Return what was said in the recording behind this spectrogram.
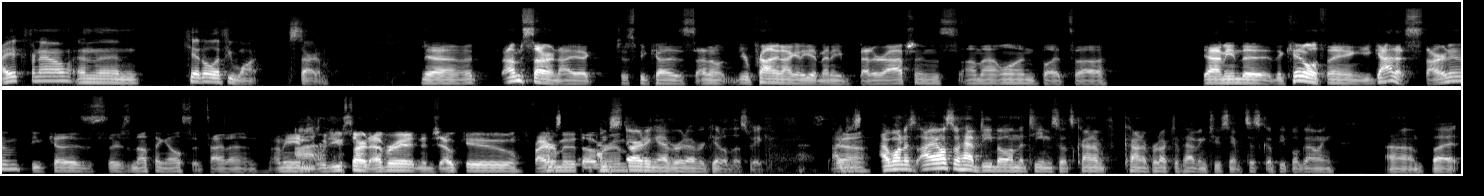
Aiyuk for now, and then Kittle if you want. Start him. Yeah, I'm starting Aiyuk just because I don't. You're probably not going to get many better options on that one, but uh, yeah, I mean the the Kittle thing, you got to start him because there's nothing else at tight end. I mean, Ah. would you start Everett, Njoku, Freiermuth over I'm him? starting Everett over Kittle this week. I just I want to. I also have Debo on the team, so it's kind of kind of productive having two San Francisco people going. Um, but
